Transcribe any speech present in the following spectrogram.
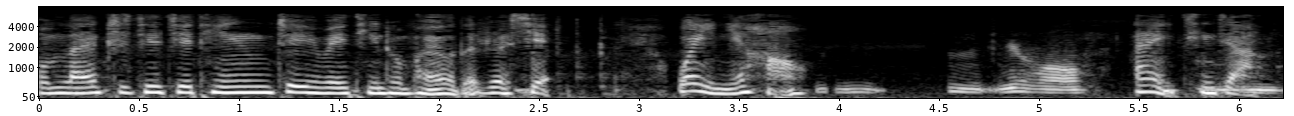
我们来直接接听这一位听众朋友的热线。喂，你好，嗯嗯，你好。哎，请讲。嗯，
